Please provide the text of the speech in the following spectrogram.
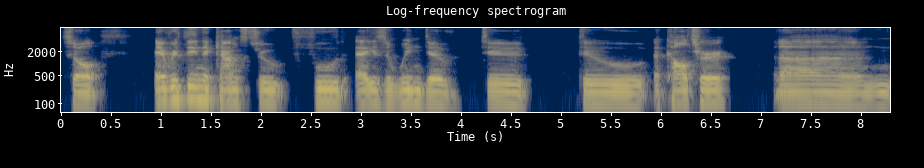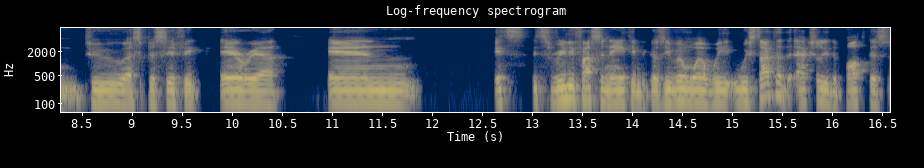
So everything that comes through food is a window to to a culture um, to a specific area. And it's it's really fascinating because even when we we started actually the podcast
